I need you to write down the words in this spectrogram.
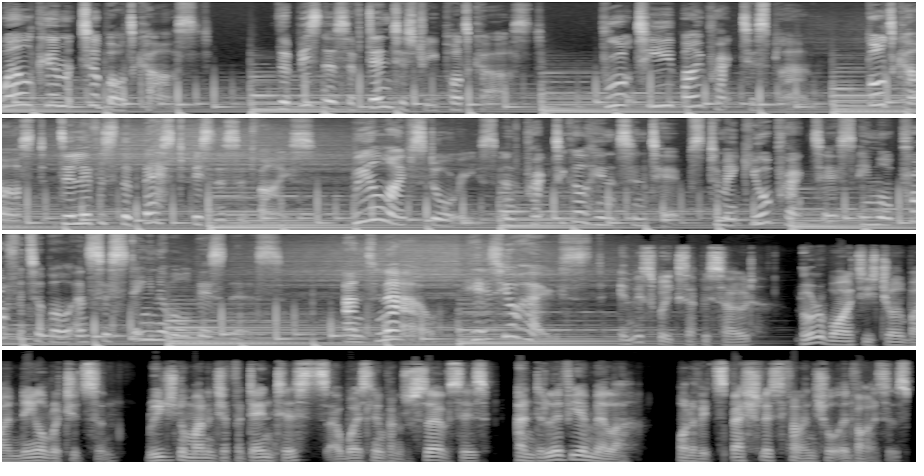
Welcome to Podcast, the Business of Dentistry podcast, brought to you by Practice Plan. Podcast delivers the best business advice, real life stories, and practical hints and tips to make your practice a more profitable and sustainable business. And now, here's your host. In this week's episode, Laura Whyte is joined by Neil Richardson, Regional Manager for Dentists at Wesleyan Financial Services, and Olivia Miller, one of its specialist financial advisors.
